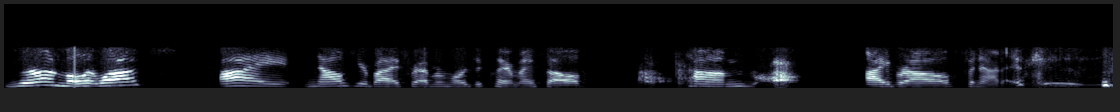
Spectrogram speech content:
You're on Mullet Watch. I now hereby forevermore declare myself Tom's eyebrow fanatic.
